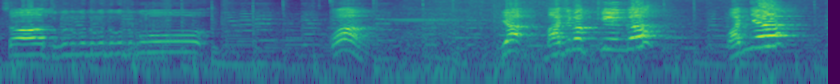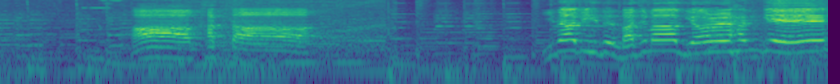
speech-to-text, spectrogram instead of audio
자 두구두구두구두구두구. 왕! 야 마지막 기회인가? 왔냐? 아 갔다. 이나비 히든 마지막 11개.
